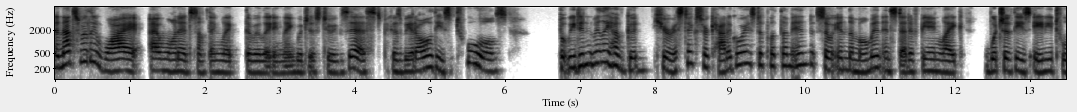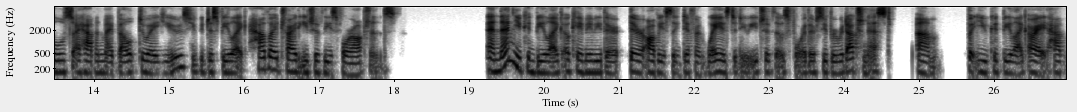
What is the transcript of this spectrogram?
And that's really why I wanted something like the relating languages to exist because we had all of these tools but we didn't really have good heuristics or categories to put them in. So in the moment, instead of being like, which of these 80 tools I have in my belt do I use? You could just be like, have I tried each of these four options? And then you can be like, okay, maybe there, there are obviously different ways to do each of those four. They're super reductionist. Um, but you could be like, all right, have,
